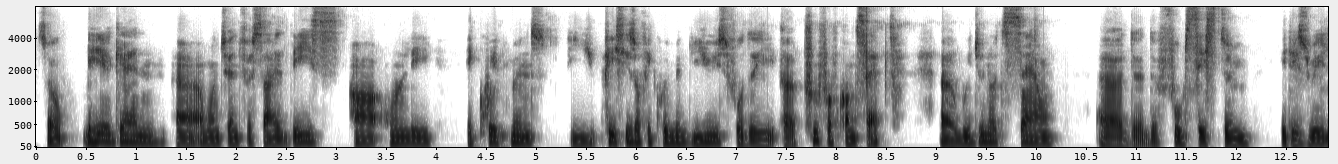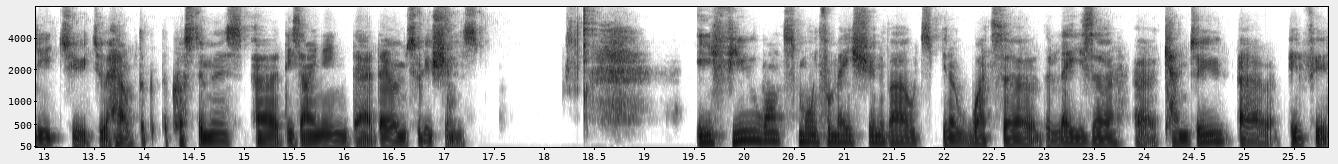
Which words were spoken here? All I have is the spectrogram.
So here again, uh, I want to emphasize these are only equipment, pieces of equipment used for the uh, proof of concept. we do not sell uh, the, the full system. It is really to, to help the, the customers uh, designing their, their own solutions. If you want more information about you know what uh, the laser uh, can do, uh, feel, feel,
